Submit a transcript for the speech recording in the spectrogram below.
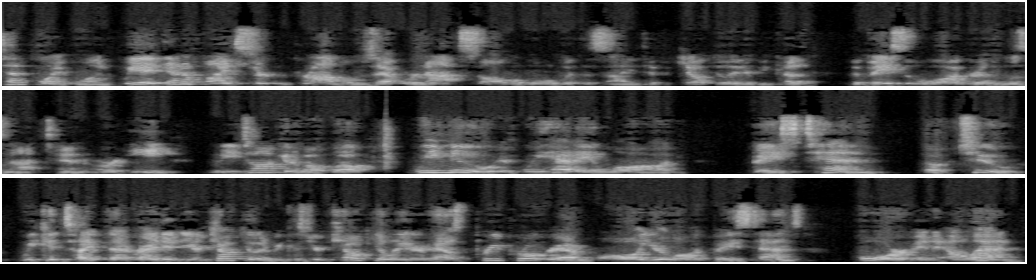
10.1. We identified certain problems that were not solvable with the scientific calculator because the base of the logarithm was not 10 or e. What are you talking about? Well, we knew if we had a log base 10 of 2, we could type that right into your calculator because your calculator has pre-programmed all your log base 10s or an ln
